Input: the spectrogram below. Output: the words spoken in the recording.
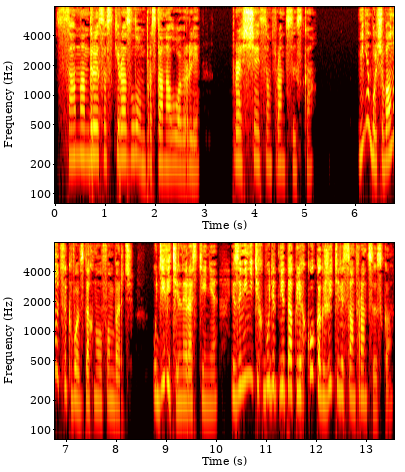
«Сан-Андресовский разлом», — простонал Уоверли. «Прощай, Сан-Франциско». «Меня больше волнует секвой», — вздохнул фон Берч. «Удивительные растения, и заменить их будет не так легко, как жители Сан-Франциско».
